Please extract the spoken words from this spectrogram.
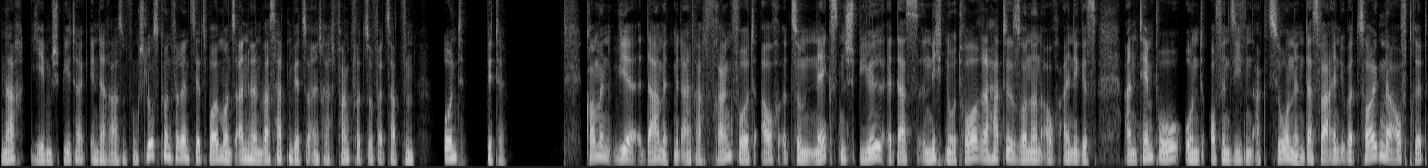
nach jedem Spieltag in der Rasenfunk-Schlusskonferenz. Jetzt wollen wir uns anhören, was hatten wir zu Eintracht Frankfurt zu verzapfen und bitte. Kommen wir damit mit Eintracht Frankfurt auch zum nächsten Spiel, das nicht nur Tore hatte, sondern auch einiges an Tempo und offensiven Aktionen. Das war ein überzeugender Auftritt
